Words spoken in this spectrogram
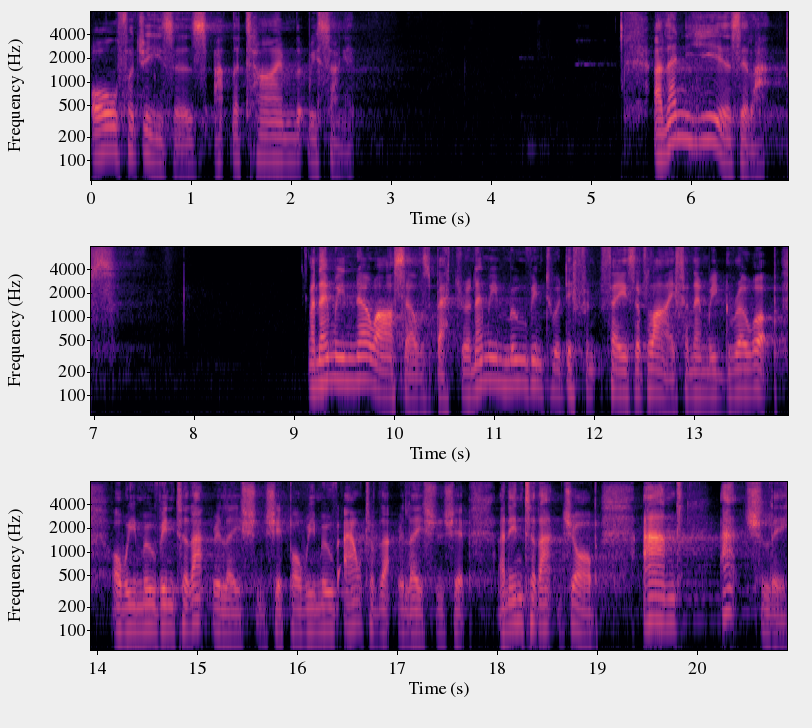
all for Jesus at the time that we sang it. And then years elapse. And then we know ourselves better, and then we move into a different phase of life, and then we grow up, or we move into that relationship, or we move out of that relationship and into that job. And actually,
